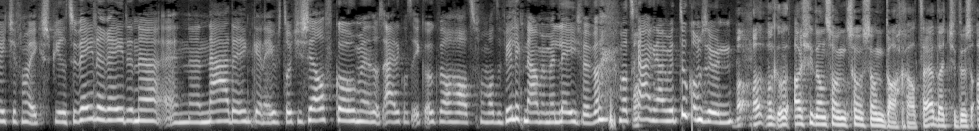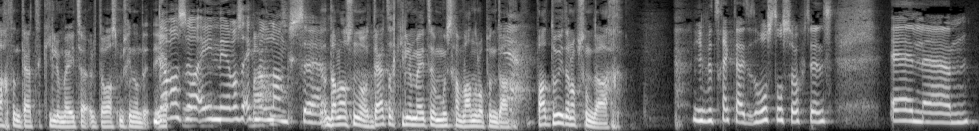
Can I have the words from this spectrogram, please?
weet je, vanwege spirituele redenen en uh, nadenken en even tot jezelf komen. En dat is eigenlijk wat ik ook wel had van wat wil ik nou met mijn leven? wat ga ik nou in mijn toekomst doen? Wat, wat, als je dan zo'n zo, zo'n dag had, hè, dat je dus 38 kilometer, dat was misschien dan de Dat was wel een, eh, was echt mijn langste. Dan je nog 30 kilometer moest gaan wandelen op een dag. Wat doe je dan op zo'n dag? Je vertrekt uit het hostel s ochtends en... Um,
